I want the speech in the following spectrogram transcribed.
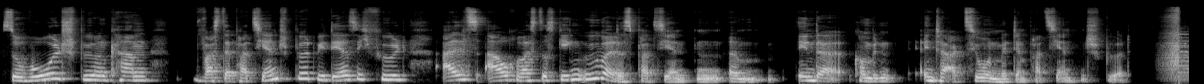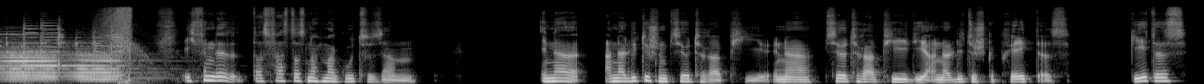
sowohl spüren kann, was der Patient spürt, wie der sich fühlt, als auch was das Gegenüber des Patienten ähm, in der Kombin Interaktion mit dem Patienten spürt. Ich finde, das fasst das nochmal gut zusammen. In der analytischen Psychotherapie, in einer Psychotherapie, die analytisch geprägt ist, geht es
